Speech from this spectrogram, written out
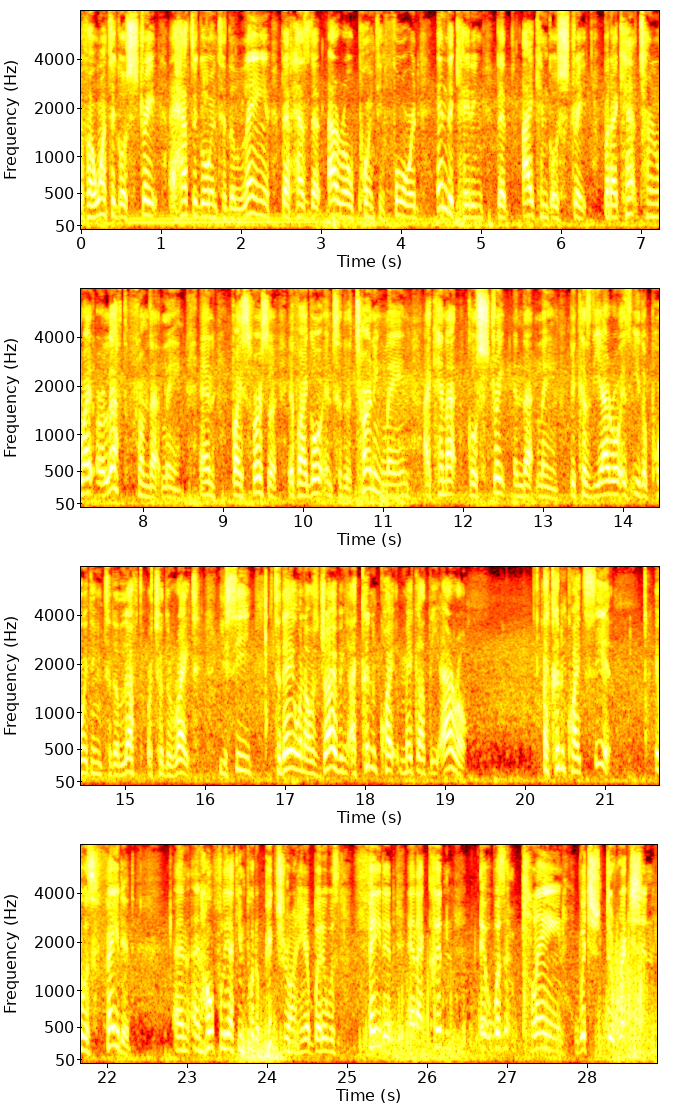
if i want to go straight i have to go into the lane that has that arrow pointing forward indicating that i can go straight but i can't turn right or left from that lane. And vice versa if i go into the turning lane i cannot go straight in that lane because the arrow is either pointing to the left or to the right. You see today when i was driving i couldn't quite make out the arrow I couldn't quite see it. It was faded. And, and hopefully I can put a picture on here, but it was faded and I couldn't, it wasn't plain which direction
